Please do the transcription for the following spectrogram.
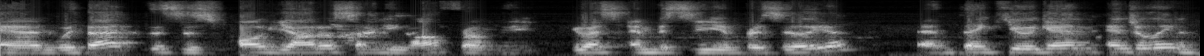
and with that, this is Paul Guiado signing off from the U.S. Embassy in Brasilia. And thank you again, Angelina.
